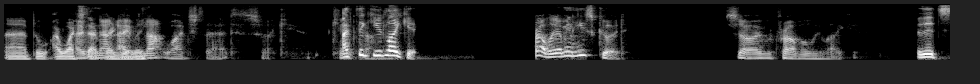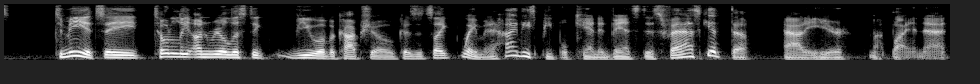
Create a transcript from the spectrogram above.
Uh, but I watch I've that not, regularly. I've not watched that, so I can't. I can't think you'd like it. Probably. I mean, he's good, so I would probably like it. It's to me, it's a totally unrealistic view of a cop show because it's like, wait a minute, how these people can't advance this fast? Get the out of here! I'm not buying that.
